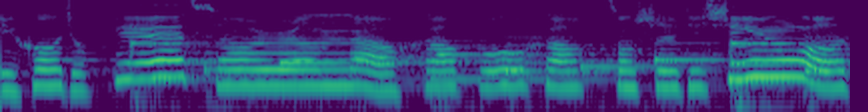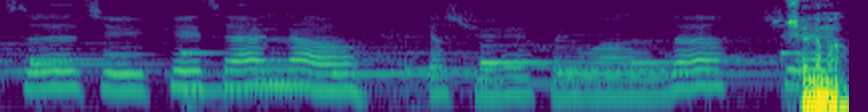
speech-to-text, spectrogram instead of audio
以后就别凑热闹，好不好？总是提醒我自己别再闹，要学会忘了，学了吗？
